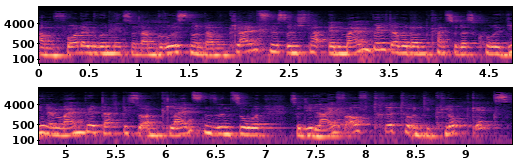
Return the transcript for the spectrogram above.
am vordergründigsten und am größten und am kleinsten ist. Und ich in meinem Bild, aber dann kannst du das korrigieren, in meinem Bild dachte ich so, am kleinsten sind so, so die Live-Auftritte und die Club-Gags.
